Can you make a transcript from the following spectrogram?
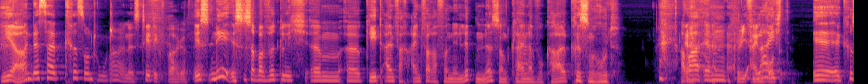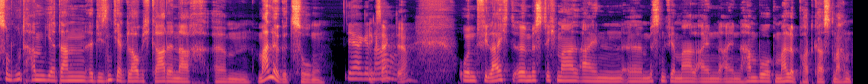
Ja. und deshalb Chris und Ruth. Ah, eine Ästhetikfrage. Ist, nee, ist es aber wirklich, ähm, äh, geht einfach einfacher von den Lippen, ne? So ein kleiner ja. Vokal, Chris und Ruth. Aber ähm, Wie vielleicht, äh, Chris und Ruth haben ja dann, äh, die sind ja, glaube ich, gerade nach ähm, Malle gezogen. Ja, genau. Exakt, ja. Und vielleicht äh, müsste ich mal ein, äh, müssen wir mal einen, einen Hamburg-Malle-Podcast machen.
